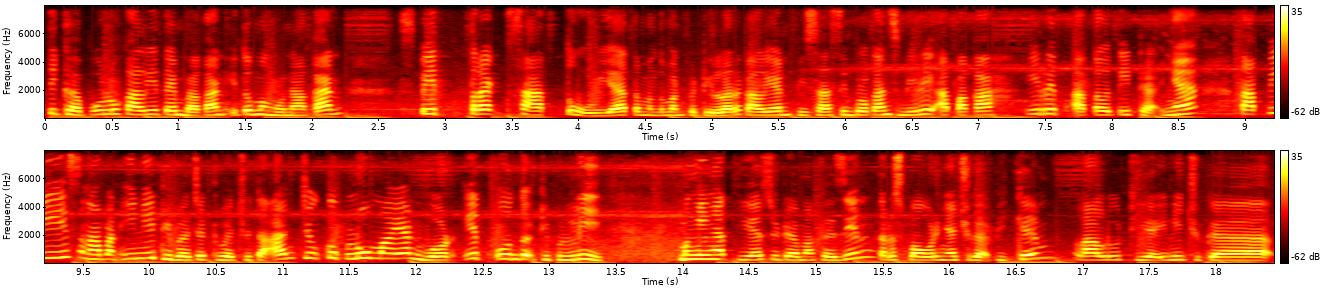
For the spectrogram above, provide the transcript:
30 kali tembakan itu menggunakan speed track 1 ya teman-teman bediler. Kalian bisa simpulkan sendiri apakah irit atau tidaknya tapi senapan ini di budget 2 jutaan cukup lumayan worth it untuk dibeli. Mengingat dia sudah magazine terus powernya juga big game lalu dia ini juga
